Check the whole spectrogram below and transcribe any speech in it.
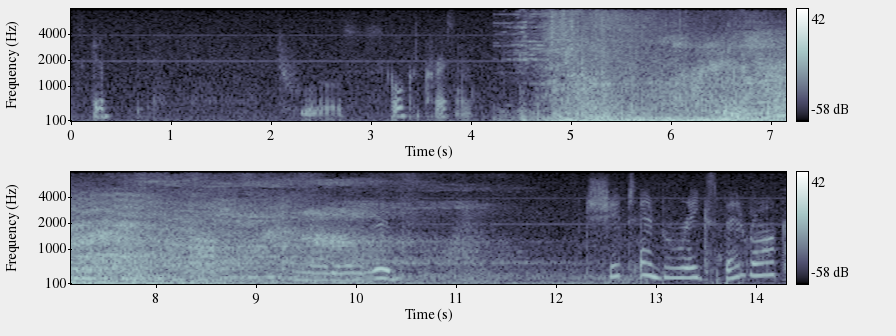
Let's get a tools. Sculk Crescent. Chips and breaks bedrock?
